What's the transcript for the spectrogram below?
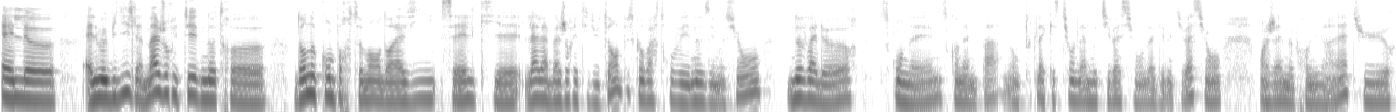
elle, euh, mobilise la majorité de notre, euh, dans nos comportements, dans la vie, c'est elle qui est là la majorité du temps, puisqu'on va retrouver nos émotions, nos valeurs, ce qu'on aime, ce qu'on n'aime pas. Donc toute la question de la motivation, de la démotivation. Moi, j'aime me promener dans la nature,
